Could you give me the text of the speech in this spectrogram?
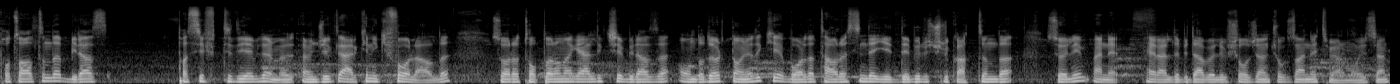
pota altında biraz pasifti diyebilirim. Öncelikle erken iki foul aldı. Sonra toplar ona geldikçe biraz da onda 4 oynadı ki bu arada Taurus'in de 7'de 1 üçlük attığında söyleyeyim. Hani herhalde bir daha böyle bir şey olacağını çok zannetmiyorum. O yüzden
